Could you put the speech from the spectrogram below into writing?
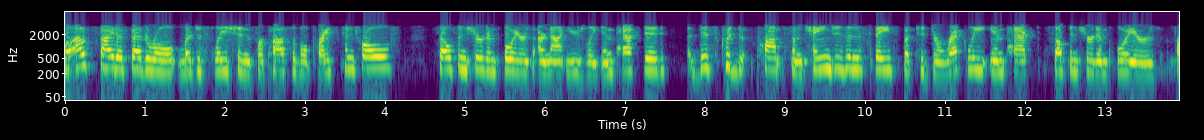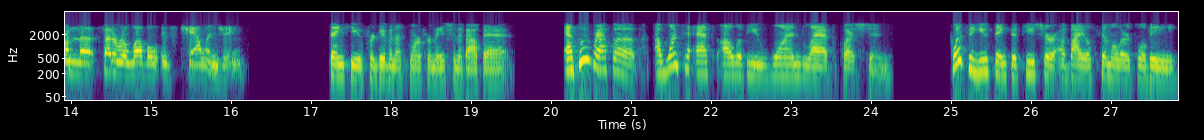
Well, outside of federal legislation for possible price controls, self-insured employers are not usually impacted. This could prompt some changes in the space, but to directly impact self-insured employers from the federal level is challenging. Thank you for giving us more information about that. As we wrap up, I want to ask all of you one last question. What do you think the future of biosimilars will be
